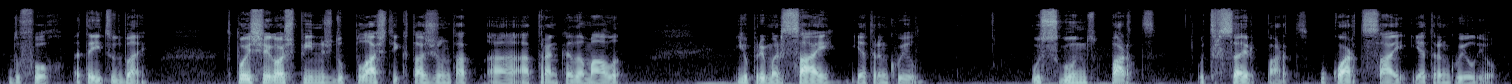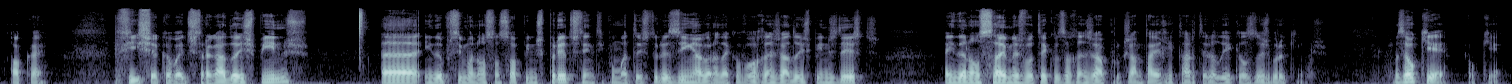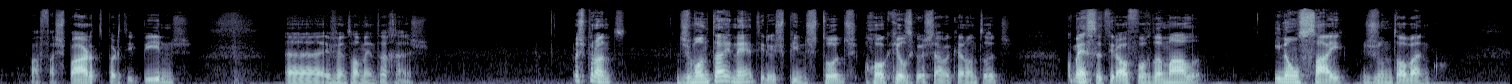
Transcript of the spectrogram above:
do forro. Até aí tudo bem. Depois chego aos pinos do plástico que está junto à, à, à tranca da mala e o primeiro sai e é tranquilo. O segundo parte. O terceiro parte. O quarto sai e é tranquilo. Eu, ok. Fixe, acabei de estragar dois pinos. Uh, ainda por cima não são só pinos pretos, tem tipo uma texturazinha. Agora onde é que eu vou arranjar dois pinos destes? Ainda não sei, mas vou ter que os arranjar porque já me está a irritar ter ali aqueles dois buraquinhos. Mas é o que é, é o que é. Pá, faz parte, partir pinos, uh, eventualmente arranjo. Mas pronto, desmontei, né? Tirei os pinos todos, ou aqueles que eu achava que eram todos. Começo a tirar o forro da mala e não sai junto ao banco.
